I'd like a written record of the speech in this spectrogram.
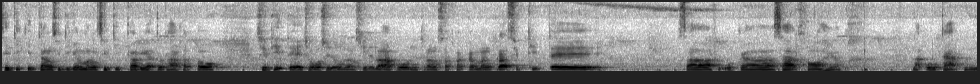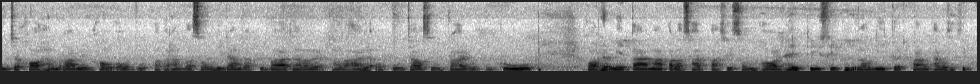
สิทธิกิจังสิทธิกมังสิทธิการิยะตถาคตโตสิทธิเตโชเทโยตังสิทธิลาโพนตรังสัพพะกัมมังประสิทธิเตสาธุโอกาสาขอให้กับณโอกาสนี้จะขอทำรามีขององค์พุทธพระธรรมประสงค์บิดามดาครูบาทั้งหลายและองค์ปู่เจ้าสิงห์ปลายหลวงปู่ครู ขอเทิดเมตตามาประสาทประสิสมพรให้ตีสีพึ่งเหล่านี้เกิดความพังสิทธิ์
